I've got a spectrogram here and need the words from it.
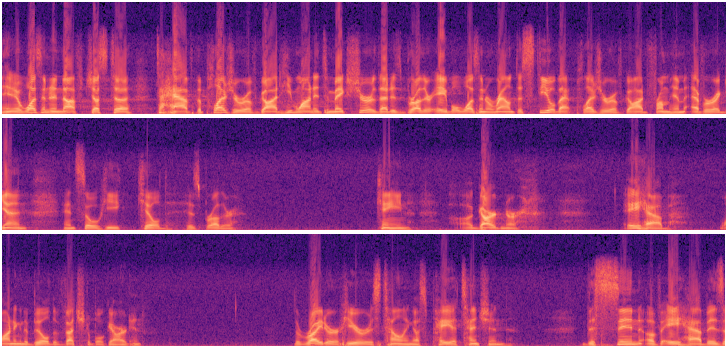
And it wasn't enough just to, to have the pleasure of God. He wanted to make sure that his brother Abel wasn't around to steal that pleasure of God from him ever again. And so he killed his brother. Cain, a gardener. Ahab, wanting to build a vegetable garden. The writer here is telling us pay attention. The sin of Ahab is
